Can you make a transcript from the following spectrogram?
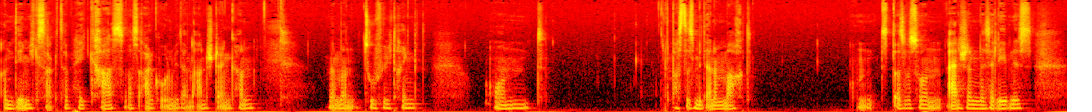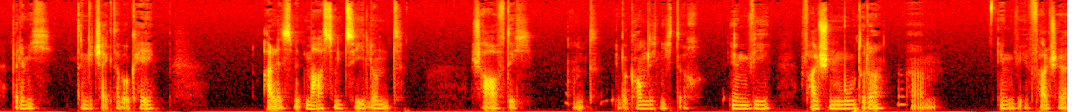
an dem ich gesagt habe, hey krass, was Alkohol mit einem anstellen kann, wenn man zu viel trinkt und was das mit einem macht. Und das war so ein einschneidendes Erlebnis, bei dem ich dann gecheckt habe, okay, alles mit Maß und Ziel und schau auf dich und überkomm dich nicht durch irgendwie falschen Mut oder ähm, irgendwie falsche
